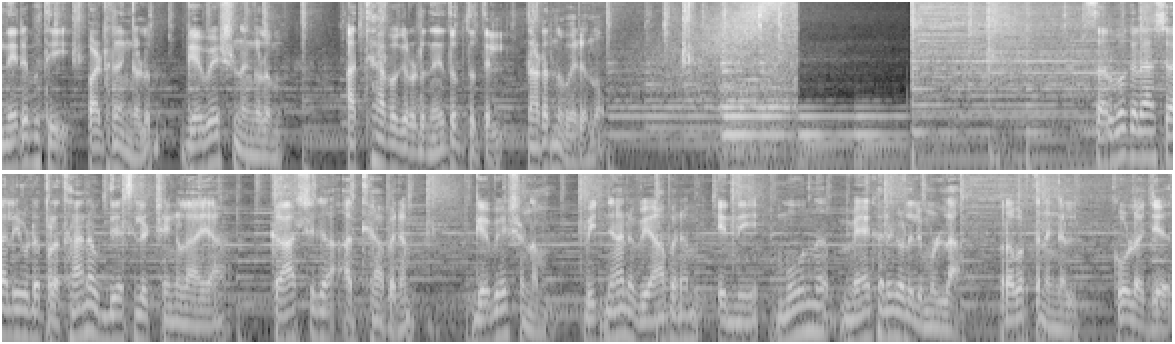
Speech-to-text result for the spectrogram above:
നിരവധി പഠനങ്ങളും ഗവേഷണങ്ങളും അധ്യാപകരുടെ നേതൃത്വത്തിൽ നടന്നുവരുന്നു. സർവകലാശാലയുടെ പ്രധാന ഉദ്ദേശ ലക്ഷ്യങ്ങളായ കാർഷിക അധ്യാപനം ഗവേഷണം വിജ്ഞാന വ്യാപനം എന്നീ മൂന്ന് മേഖലകളിലുമുള്ള പ്രവർത്തനങ്ങൾ കോളേജ്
